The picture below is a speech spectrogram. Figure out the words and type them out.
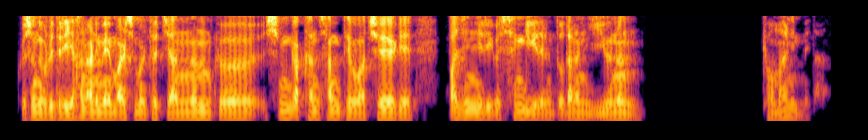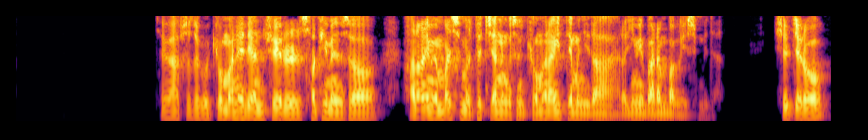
그것은 우리들이 하나님의 말씀을 듣지 않는 그 심각한 상태와 죄악에 빠진 일이 그 생기게 되는 또 다른 이유는 교만입니다. 제가 앞서서 그 교만에 대한 죄를 살피면서 하나님의 말씀을 듣지 않는 것은 교만하기 때문이다. 이미 말한 바가 있습니다. 실제로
